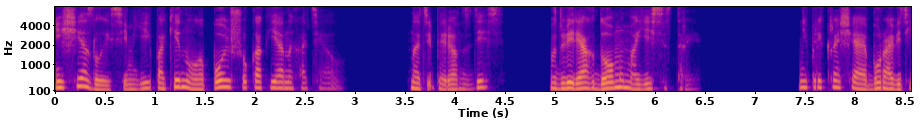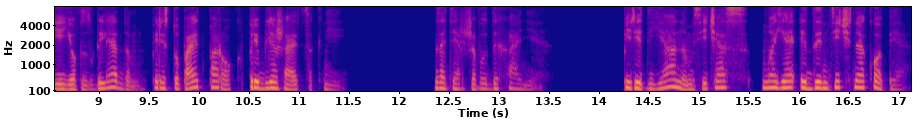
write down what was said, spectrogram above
Исчезла из семьи, покинула Польшу, как Ян и хотел. Но теперь он здесь, в дверях дома моей сестры. Не прекращая буравить ее взглядом, переступает порог, приближается к ней. Задерживаю дыхание. Перед Яном сейчас моя идентичная копия.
